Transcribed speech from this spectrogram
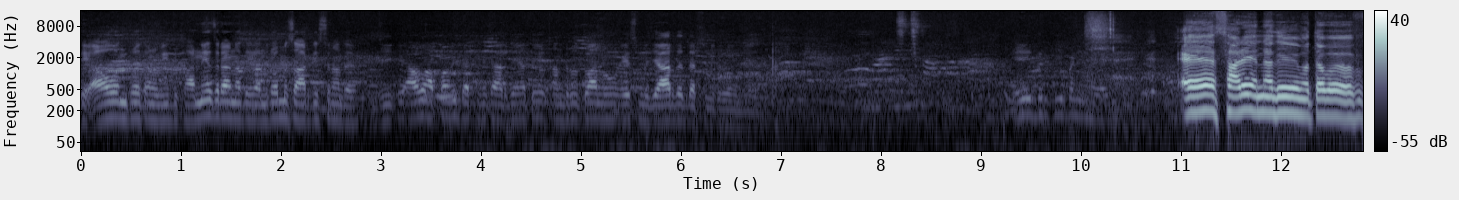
ਤੇ ਆਓ ਅੰਦਰੋਂ ਤੁਹਾਨੂੰ ਵੀ ਦਿਖਾਉਂਦੇ ਹਾਂ ਜ਼ਰਾ ਇਹਨਾਂ ਦੇ, ਅੰਦਰੋਂ ਮਜ਼ਾਰ ਕਿਸ ਤਰ੍ਹਾਂ ਦਾ ਜੀ, ਤੇ ਆਓ ਆਪਾਂ ਵੀ ਦਰਸ਼ਨ ਕਰਦੇ ਹਾਂ ਤੇ ਅੰਦਰੋਂ ਤੁਹਾਨੂੰ ਇਸ ਮਜ਼ਾਰ ਦੇ ਦਰਸ਼ਨ ਕਰਵਾਉਂਦੇ ਹਾਂ। ਇਹ ਇਧਰ ਕੀ ਬਣਿਆ ਹੋਇਆ ਜੀ ਇਹ ਸਾਰੇ ਇਹਨਾਂ ਦੇ ਮਤਲਬ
